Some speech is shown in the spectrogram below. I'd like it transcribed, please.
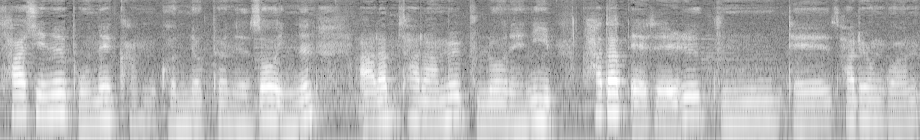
사신을 보내 강 건너편에서 있는 아람 사람을 불러내니 하닷 에셀의 군대 사령관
